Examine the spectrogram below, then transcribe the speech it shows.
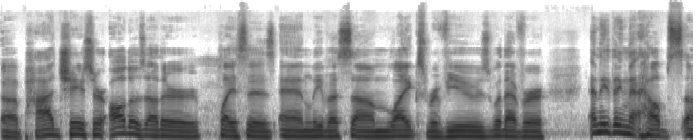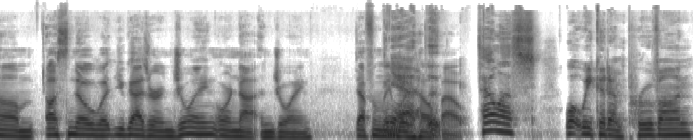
uh, Podchaser, all those other places, and leave us some likes, reviews, whatever, anything that helps um, us know what you guys are enjoying or not enjoying. Definitely would help out. Tell us what we could improve on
